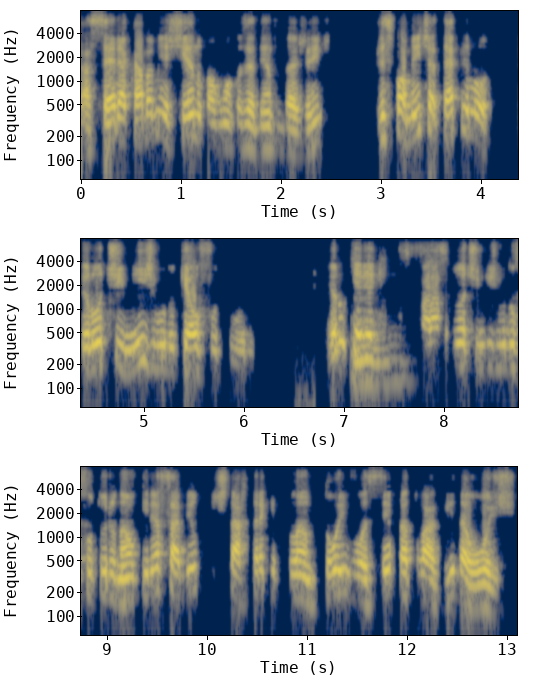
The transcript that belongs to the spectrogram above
a série acaba mexendo com alguma coisa dentro da gente, principalmente até pelo, pelo otimismo do que é o futuro. Eu não queria que você falasse do otimismo do futuro, não. Eu queria saber o que Star Trek plantou em você para a tua vida hoje.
